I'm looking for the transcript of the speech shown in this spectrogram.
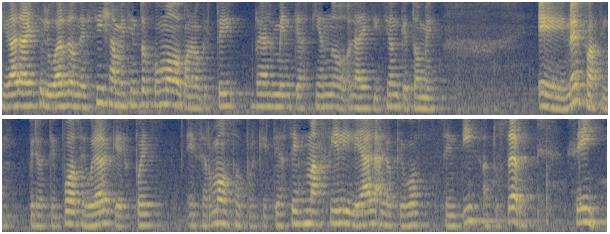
llegar a ese lugar donde sí ya me siento cómodo con lo que estoy realmente haciendo, la decisión que tome. Eh, no es fácil, pero te puedo asegurar que después es hermoso porque te haces más fiel y leal a lo que vos sentís, a tu ser. Sí,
